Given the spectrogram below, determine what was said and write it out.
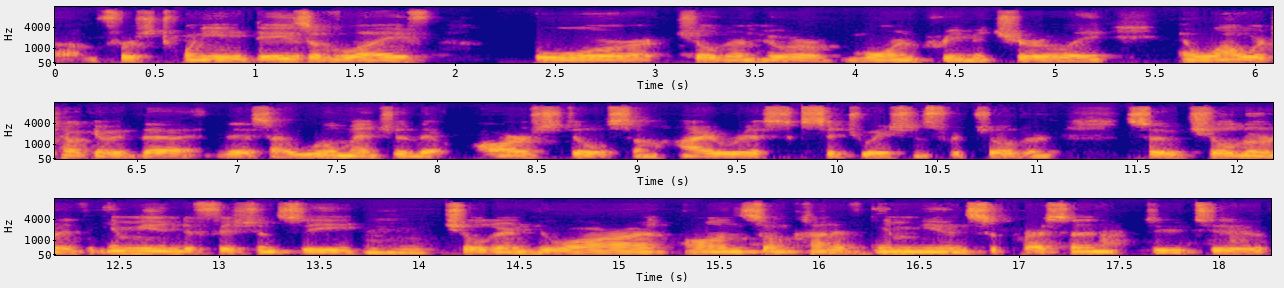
um, first 28 days of life or children who are born prematurely. And while we're talking about the, this, I will mention there are still some high risk situations for children. So, children with immune deficiency, mm-hmm. children who are on some kind of immune suppressant due to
